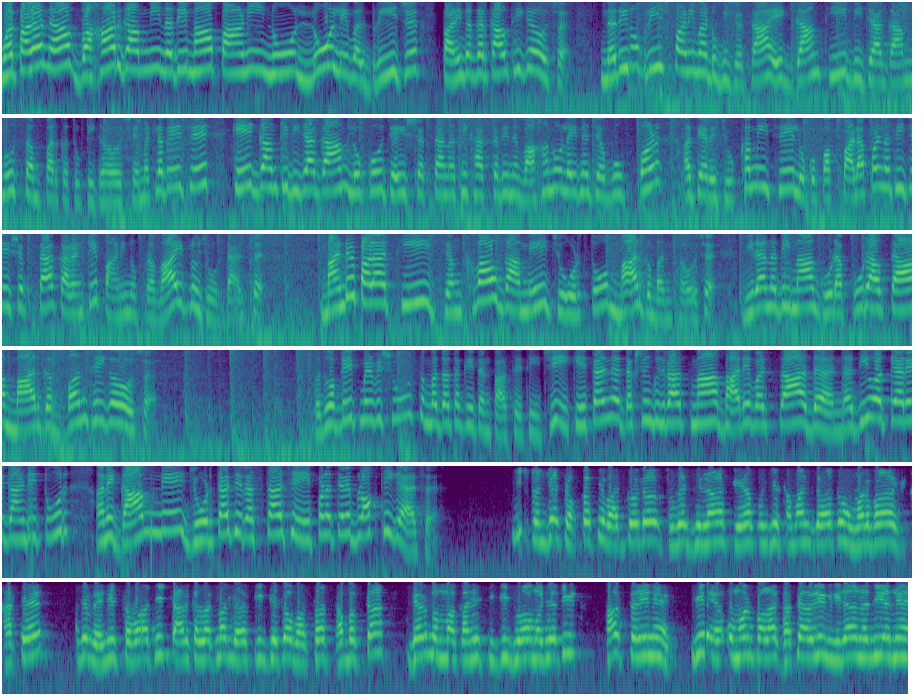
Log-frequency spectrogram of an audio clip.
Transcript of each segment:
ઉમરપાડાના વહાર ગામની નદીમાં પાણીનો લો લેવલ બ્રિજ પાણીમાં ગરકાવ થઈ ગયો છે. નદીનો બ્રિજ પાણીમાં ડૂબી જતા એક ગામથી બીજા ગામનો સંપર્ક તૂટી ગયો છે. મતલબ એ છે કે એક ગામથી બીજા ગામ લોકો જઈ શકતા નથી, ખાસ કરીને વાહનો લઈને જવું પણ અત્યારે જોખમી છે. લોકો પગપાળા પણ નથી જઈ શકતા કારણ કે પાણીનો પ્રવાહ એટલો જોરદાર છે. માંડરપાડાથી જંખવાવ ગામે જોડતો માર્ગ બંધ થયો છે. વીરા નદીમાં ઘોડાપુર આવતા માર્ગ બંધ થઈ ગયો છે. વધુ અપડેટ મેળવીશું સંવાદદાતા કેતન પાસેથી. જી, કેતન, દક્ષિણ ગુજરાતમાં ભારે વરસાદ, નદીઓ અત્યારે ગાંડીતુર અને ગામને જોડતા જે રસ્તા છે એ પણ અત્યારે બ્લોક થઈ ગયા છે. પંચાયત ચોક્કસથી વાત કરો તો સુરત જિલ્લાના ચેરાપુંજી સમાન કહેવાતો ઉમરપાડા ખાતે આજે વહેલી સવારથી ચાર કલાકમાં દસ ઇંચ જેટલો વરસાદ ખાબકતા જળબંબાકાની સ્થિતિ જોવા મળી હતી. ખાસ કરીને જે ઉમરપાડા ખાતે આવેલી વીરા નદી અને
